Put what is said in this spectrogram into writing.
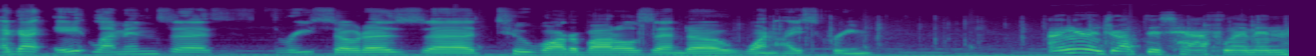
I got eight lemons, uh, three sodas, uh, two water bottles, and uh, one ice cream. I'm gonna drop this half lemon.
